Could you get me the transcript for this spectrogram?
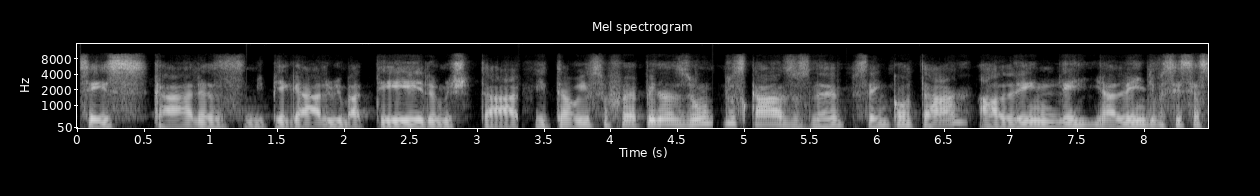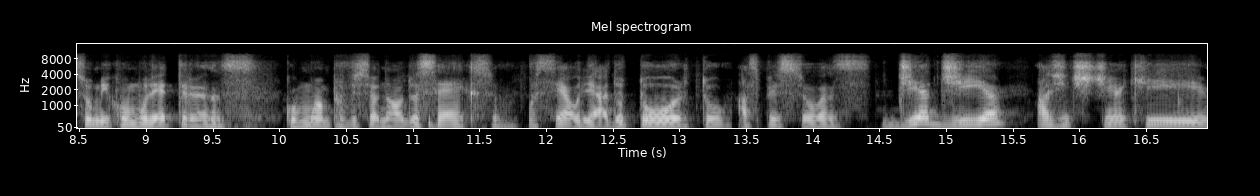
seis caras me pegaram, me bateram, me chutaram, então isso foi apenas um dos casos, né? Sem contar, além, além de você se assumir como mulher trans, como uma profissional do sexo, você é olhado torto, as pessoas, dia a dia, a gente tinha que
